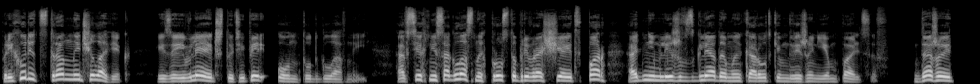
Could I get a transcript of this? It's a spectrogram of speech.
приходит странный человек и заявляет, что теперь он тут главный, а всех несогласных просто превращает в пар одним лишь взглядом и коротким движением пальцев. Даже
